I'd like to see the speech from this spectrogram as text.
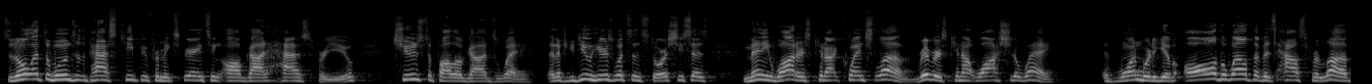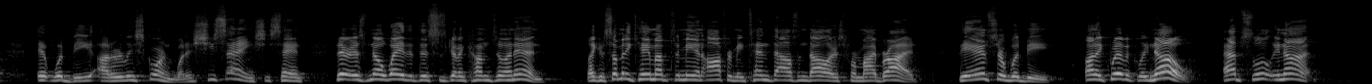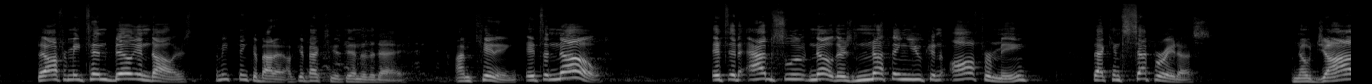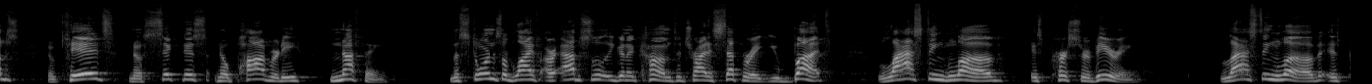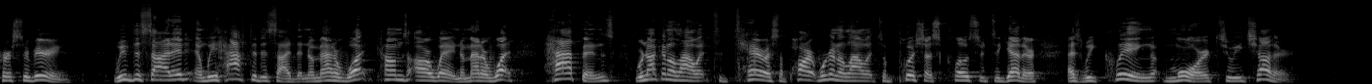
So don't let the wounds of the past keep you from experiencing all God has for you. Choose to follow God's way. And if you do, here's what's in store. She says, Many waters cannot quench love, rivers cannot wash it away. If one were to give all the wealth of his house for love, it would be utterly scorned. What is she saying? She's saying, There is no way that this is going to come to an end. Like if somebody came up to me and offered me $10,000 for my bride, the answer would be, unequivocally, no, absolutely not. They offered me $10 billion. Let me think about it. I'll get back to you at the end of the day. I'm kidding. It's a no. It's an absolute no. There's nothing you can offer me that can separate us. No jobs, no kids, no sickness, no poverty, nothing. The storms of life are absolutely going to come to try to separate you, but lasting love is persevering. Lasting love is persevering. We've decided, and we have to decide, that no matter what comes our way, no matter what happens, we're not going to allow it to tear us apart. We're going to allow it to push us closer together as we cling more to each other.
